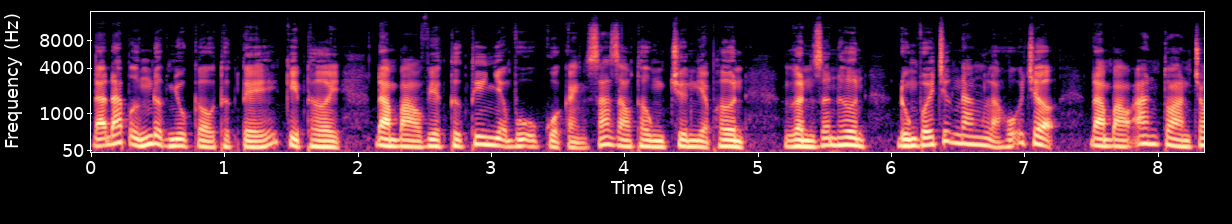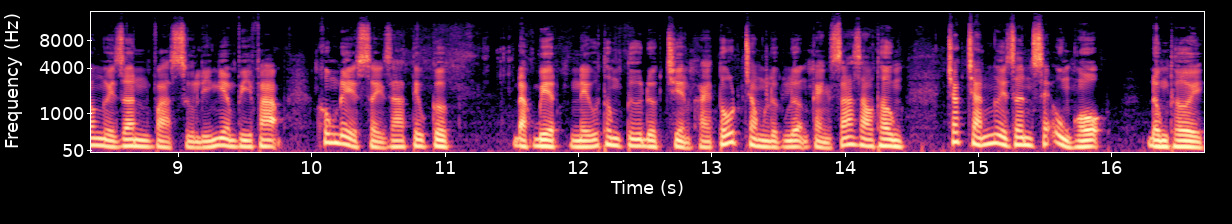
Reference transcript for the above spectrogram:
đã đáp ứng được nhu cầu thực tế, kịp thời, đảm bảo việc thực thi nhiệm vụ của cảnh sát giao thông chuyên nghiệp hơn, gần dân hơn, đúng với chức năng là hỗ trợ, đảm bảo an toàn cho người dân và xử lý nghiêm vi phạm, không để xảy ra tiêu cực. Đặc biệt, nếu thông tư được triển khai tốt trong lực lượng cảnh sát giao thông, chắc chắn người dân sẽ ủng hộ, đồng thời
